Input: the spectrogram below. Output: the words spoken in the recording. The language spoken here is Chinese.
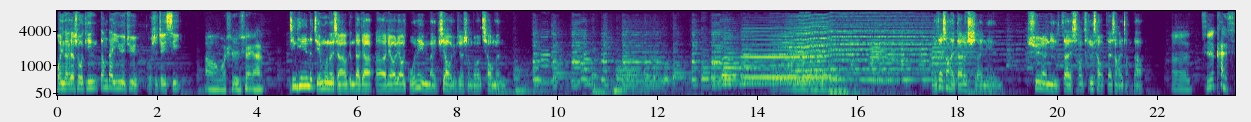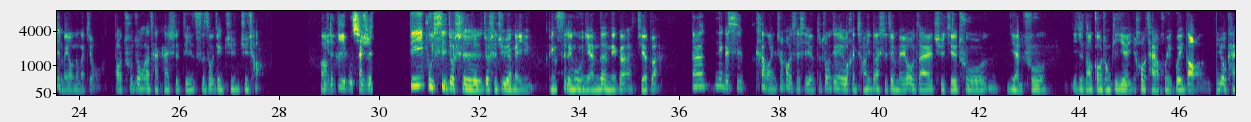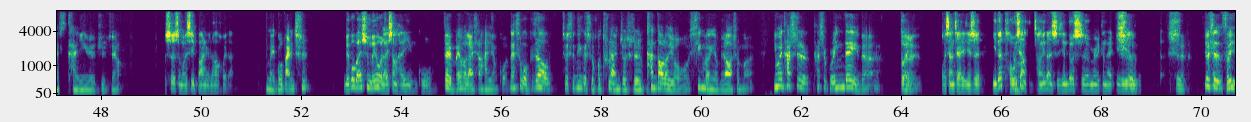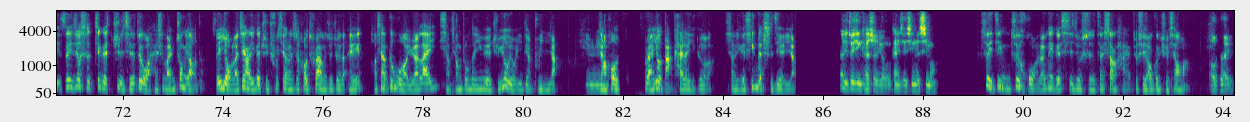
欢迎大家收听当代音乐剧，我是 J C，啊、我是轩然。今天的节目呢，想要跟大家呃聊一聊国内买票有些什么窍门。我在上海待了十来年，轩然你在上从小在上海长大，呃，其实看戏没有那么久，到初中了才开始第一次走进剧剧场。啊你的第一部戏是第一部戏就是就是《剧院魅影》，零四零五年的那个阶段。当然，那个戏看完之后，其实也中间也有很长一段时间没有再去接触演出，一直到高中毕业以后才回归到又开始看音乐剧这样。是什么戏把你拉回来？美国白痴，美国白痴没有来上海演过，对，没有来上海演过，但是我不知道，就是那个时候突然就是看到了有新闻，也不知道什么，因为他是他是 Green Day 的，对呃我想起来一件事你的头像很长一段时间都是 American Idiot，是，就是所以所以就是这个剧其实对我还是蛮重要的，所以有了这样一个剧出现了之后，突然我就觉得，哎，好像跟我原来想象中的音乐剧又有一点不一样，嗯，然后突然又打开了一个像一个新的世界一样。那你最近开始有看一些新的戏吗？最近最火的那个戏就是在上海，就是摇滚学校嘛。哦，对，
